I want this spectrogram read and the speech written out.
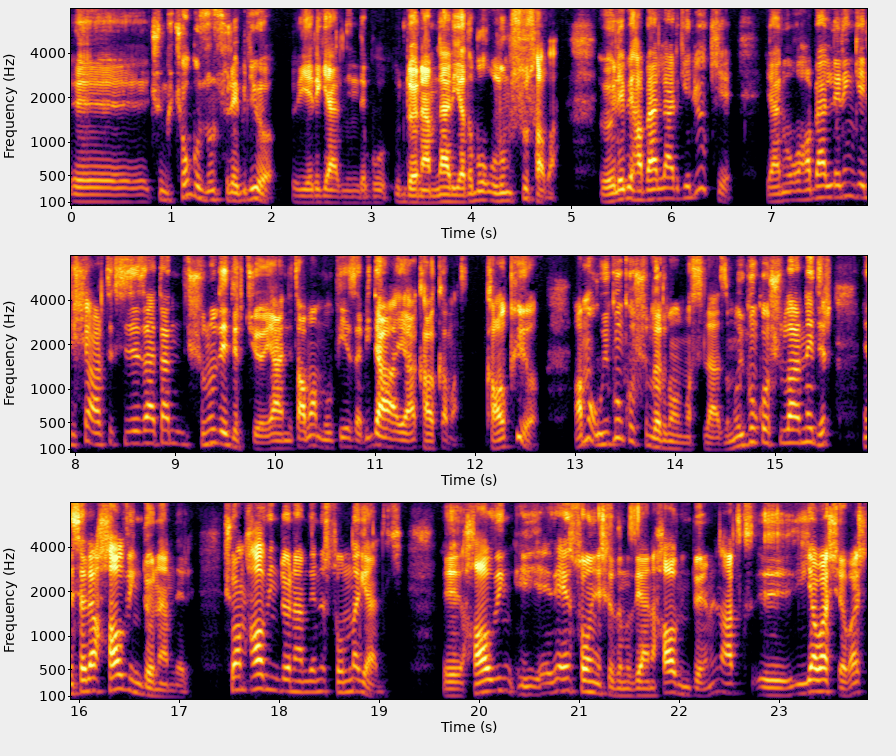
E, çünkü çok uzun sürebiliyor yeri geldiğinde bu dönemler ya da bu olumsuz hava. Öyle bir haberler geliyor ki yani o haberlerin gelişi artık size zaten şunu dedirtiyor. Yani tamam bu piyasa bir daha ayağa kalkamaz. Kalkıyor. Ama uygun koşulların olması lazım. Uygun koşullar nedir? Mesela halving dönemleri. Şu an halving dönemlerinin sonuna geldik. E, halving e, en son yaşadığımız yani halving döneminin artık e, yavaş yavaş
